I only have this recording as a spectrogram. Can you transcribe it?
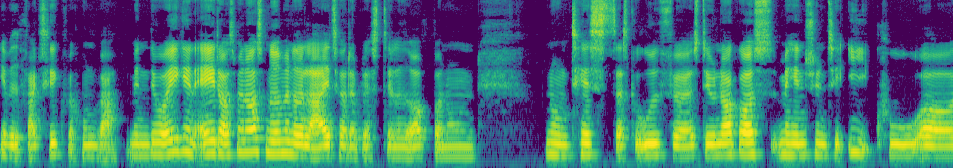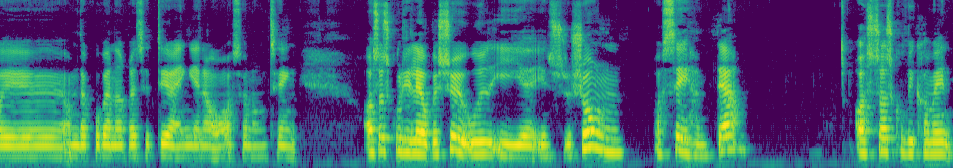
jeg ved faktisk ikke, hvad hun var, men det var ikke en ADOS, men også noget med noget legetøj, der bliver stillet op, og nogle nogle tests, der skal udføres. Det er jo nok også med hensyn til IQ, og øh, om der kunne være noget retardering ind over og sådan nogle ting. Og så skulle de lave besøg ud i øh, institutionen, og se ham der. Og så skulle vi komme ind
